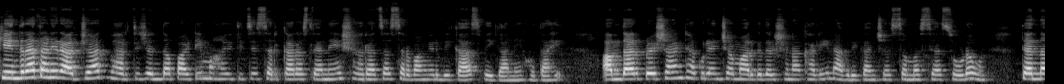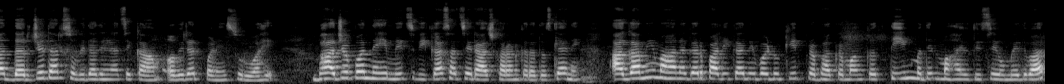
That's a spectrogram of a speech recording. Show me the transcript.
केंद्रात आणि राज्यात भारतीय जनता पार्टी महायुतीचे सरकार असल्याने शहराचा सर्वांगीण विकास वेगाने होत आहे. आमदार प्रशांत ठाकूर यांच्या मार्गदर्शनाखाली नागरिकांच्या समस्या सोडवून त्यांना दर्जेदार सुविधा देण्याचे काम अविरतपणे सुरू आहे. भाजप नेहमीच विकासाचे राजकारण करत असल्याने आगामी महानगरपालिका निवडणुकीत प्रभाग क्रमांक तीन मधील महायुतीचे उमेदवार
